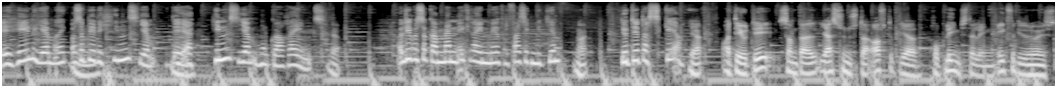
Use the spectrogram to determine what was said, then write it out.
øh, hele hjemmet, ikke? Og så Mm. bliver det hendes hjem. Det Mm. er hendes hjem, hun gør rent. Ja. Og lige pludselig så gør manden ikke rent mere, for det er faktisk ikke mit hjem. Nej. Det er jo det, der sker. ja, og det er jo det, som der, jeg synes, der ofte bliver problemstillingen. Ikke fordi det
